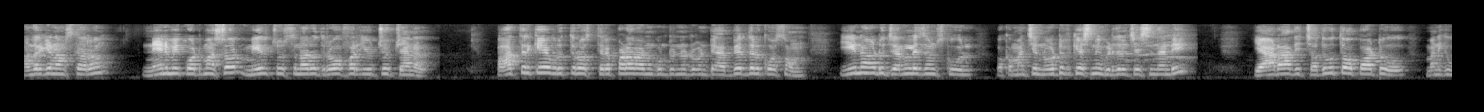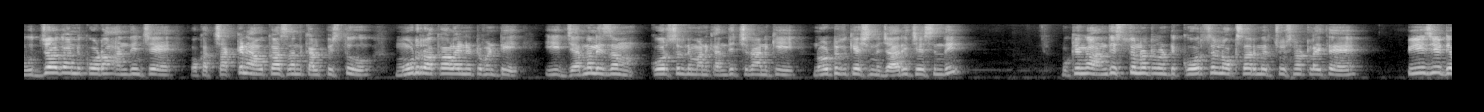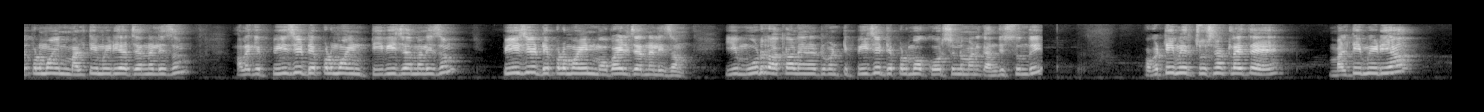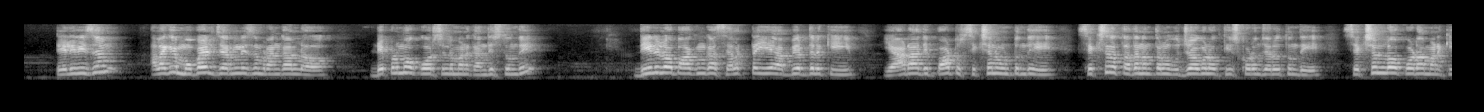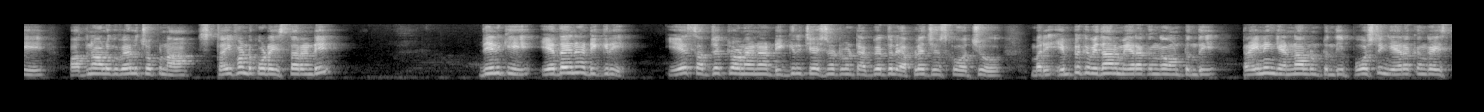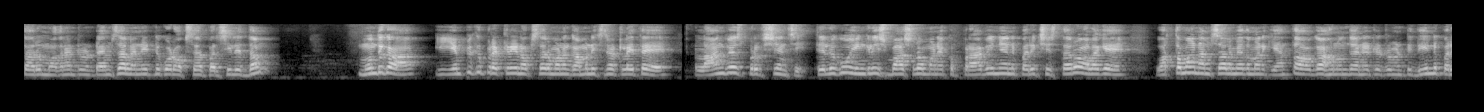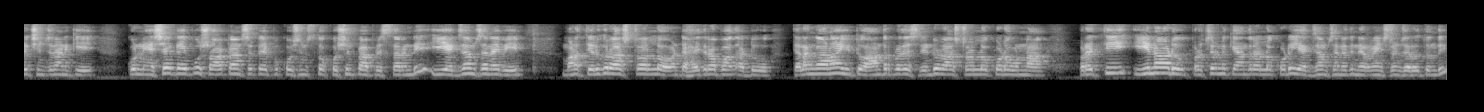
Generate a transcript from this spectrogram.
అందరికీ నమస్కారం. నేను మీ కోట్ మాస్టర్. మీరు చూస్తున్నారు ధ్రువ ఫర్ యూట్యూబ్ ఛానల్. పాత్రికేయ వృత్తిలో స్థిరపడాలనుకుంటున్నటువంటి అభ్యర్థుల కోసం ఈనాడు జర్నలిజం స్కూల్ ఒక మంచి నోటిఫికేషన్ విడుదల చేసిందండి. ఏడాది చదువుతో పాటు మనకి ఉద్యోగాన్ని కూడా అందించే ఒక చక్కని అవకాశాన్ని కల్పిస్తూ మూడు రకాలైనటువంటి ఈ జర్నలిజం కోర్సుల్ని మనకి అందించడానికి నోటిఫికేషన్ జారీ చేసింది. ముఖ్యంగా అందిస్తున్నటువంటి కోర్సులను ఒకసారి మీరు చూసినట్లయితే PG diploma in multimedia journalism అలాగే PG diploma in TV journalism PG diploma in mobile journalism. ఈ మూడు రకాలైనటువంటి పీజీ డిప్లొమా కోర్సులను మనకు అందిస్తుంది. ఒకటి మీరు చూసినట్లయితే మల్టీమీడియా టెలివిజన్ అలాగే మొబైల్ జర్నలిజం రంగాల్లో డిప్లొమా కోర్సులను మనకు అందిస్తుంది. దీనిలో భాగంగా సెలెక్ట్ అయ్యే అభ్యర్థులకి ఏడాది పాటు శిక్షణ ఉంటుంది. శిక్షణ తదనంతరం ఉద్యోగంలోకి తీసుకోవడం జరుగుతుంది. శిక్షణలో కూడా మనకి పద్నాలుగు వేలు చొప్పున స్టైఫండ్ కూడా ఇస్తారండి. దీనికి ఏదైనా డిగ్రీ ఏ సబ్జెక్ట్లోనైనా డిగ్రీ చేసినటువంటి అభ్యర్థులు అప్లై చేసుకోవచ్చు. మరి ఎంపిక విధానం ఏ రకంగా ఉంటుంది ట్రైనింగ్ ఎన్నాళ్ళు ఉంటుంది పోస్టింగ్ ఏ రకంగా ఇస్తారు మొదలైనటువంటి అంశాలన్నింటినీ కూడా ఒకసారి పరిశీలిద్దాం. ముందుగా ఈ ఎంపిక ప్రక్రియను ఒకసారి మనం గమనించినట్లయితే లాంగ్వేజ్ ప్రొఫిషియన్సీ తెలుగు ఇంగ్లీష్ భాషలో మన యొక్క ప్రావీణ్యాన్ని పరీక్షిస్తారు. అలాగే వర్తమాన అంశాల మీద మనకి ఎంత అవగాహన ఉంది అనేటటువంటి దీన్ని పరీక్షించడానికి కొన్ని SA type short answer type క్వశ్చన్స్తో question paper ఇస్తారండి. ఈ ఎగ్జామ్స్ అనేవి మన తెలుగు రాష్ట్రాల్లో అంటే హైదరాబాద్ అటు తెలంగాణ ఇటు ఆంధ్రప్రదేశ్ రెండు రాష్ట్రాల్లో కూడా ఉన్న ప్రతి ఈనాడు ప్రచురణ కేంద్రాల్లో కూడా ఈ ఎగ్జామ్స్ అనేది నిర్వహించడం జరుగుతుంది.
